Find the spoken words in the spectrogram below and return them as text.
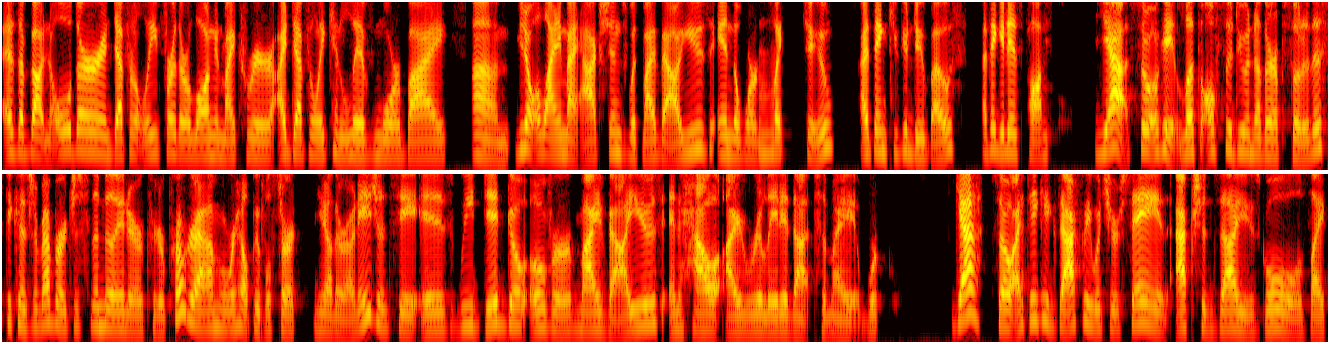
as i've gotten older and definitely further along in my career i definitely can live more by um you know aligning my actions with my values in the mm-hmm. workplace mm-hmm. too i think you can do both i think it is possible yeah. So, okay, let's also do another episode of this because remember, just the Millionaire Recruiter program where we help people start, you know, their own agency is we did go over my values and how I related that to my work goals. Yeah. So I think exactly what you're saying, actions, values, goals, like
